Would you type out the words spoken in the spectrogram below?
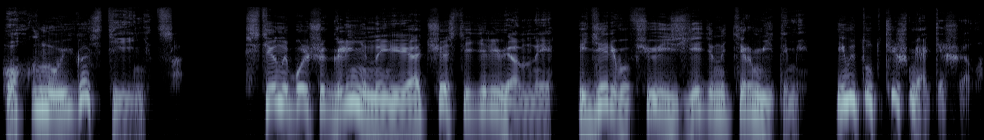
Ох, ну и гостиница! Стены больше глиняные и отчасти деревянные, и дерево все изъедено термитами. Ими тут кишмя кишела.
